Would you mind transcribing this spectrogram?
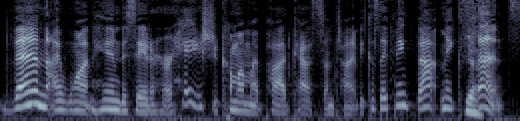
then I want him to say to her, "Hey, you should come on my podcast sometime," because I think that makes Yeah. sense.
